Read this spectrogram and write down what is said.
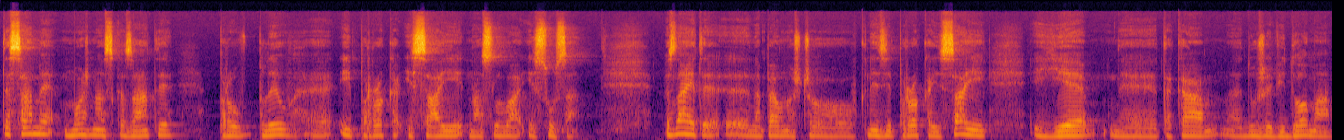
Те саме можна сказати про вплив е, і пророка Ісаї на слова Ісуса. Ви знаєте, е, напевно, що в книзі пророка Ісаї є така дуже відома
